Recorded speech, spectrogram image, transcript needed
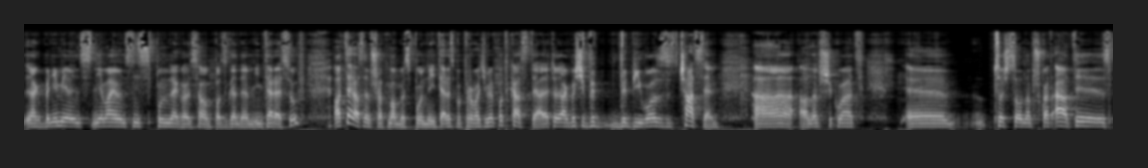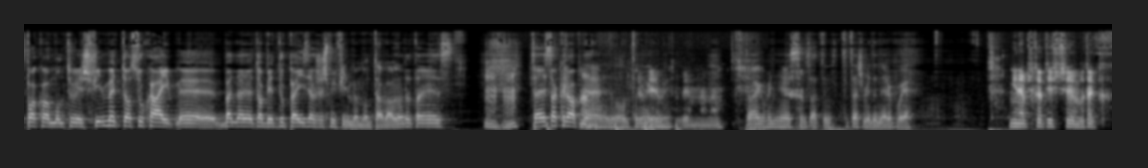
jakby nie mając, nie mając nic wspólnego ze sobą pod względem interesów, a teraz na przykład mamy wspólny interes, bo prowadzimy podcasty, ale to jakby się wy, wybiło z czasem. A, a na przykład coś, co na przykład, a ty spoko montujesz filmy, to słuchaj, e, będę tobie dupę i żeś mi filmy montował. No to to jest. Mhm. To jest okropne. No, no to, to wiem, to wiem, no, no. To jakby nie jestem za tym. To też mnie denerwuje. Mnie na przykład jeszcze, bo tak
